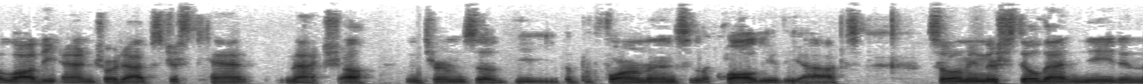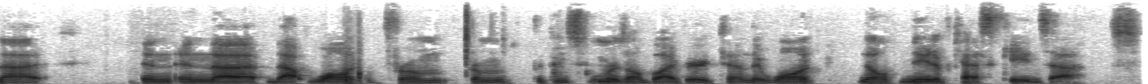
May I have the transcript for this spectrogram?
a lot of the Android apps just can't match up in terms of the, the performance and the quality of the apps. So I mean, there's still that need in that in, in that that want from from the consumers on BlackBerry 10. They want no native Cascades apps.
